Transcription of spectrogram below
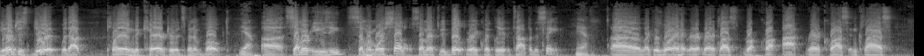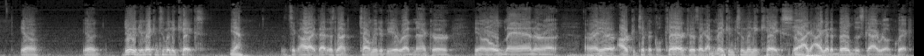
You don't just do it without playing the character that's been evoked. Yeah. Uh, some are easy, some are more subtle. Some have to be built very quickly at the top of the scene. Yeah. Uh, like there's one I ran across, ro- cro- ah, ran across in class. You know, you know, dude, you're making too many cakes. Yeah. It's like, all right, that does not tell me to be a redneck or you know an old man or a or any other archetypical character. It's like I'm making too many cakes, so Yeah. I, I got to build this guy real quick.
